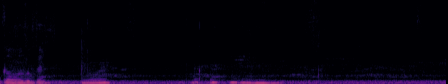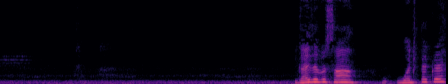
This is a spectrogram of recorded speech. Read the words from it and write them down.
goes a bit more. You guys ever saw woodpecker?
